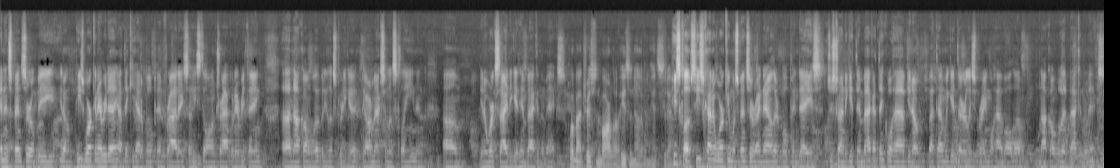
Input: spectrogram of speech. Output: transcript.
and then Spencer will be. You know, he's working every day. I think he had a bullpen Friday, so he's still on track with everything. Uh, knock on wood, but he looks pretty good. The arm action looks clean, and um, you know, we're excited to get him back in the mix. What about Tristan Barlow? He's another one that had to sit out. He's close. He's kind of working with Spencer right now. They're bullpen days, just trying to get them back. I think we'll have, you know, by the time we get to early spring, we'll have all them, knock on wood, back in the mix.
